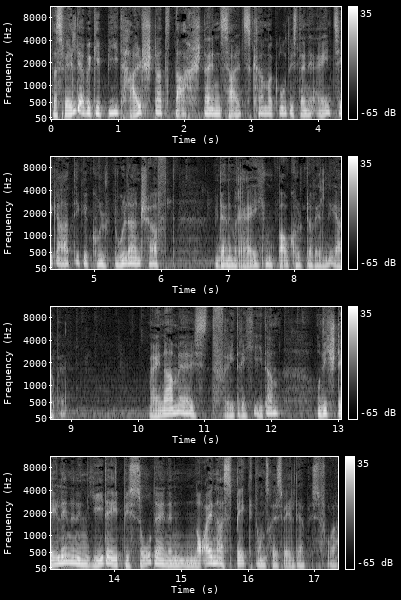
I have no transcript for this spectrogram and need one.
Das Welterbegebiet Hallstatt-Dachstein-Salzkammergut ist eine einzigartige Kulturlandschaft mit einem reichen baukulturellen Erbe. Mein Name ist Friedrich Idam und ich stelle Ihnen in jeder Episode einen neuen Aspekt unseres Welterbes vor.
